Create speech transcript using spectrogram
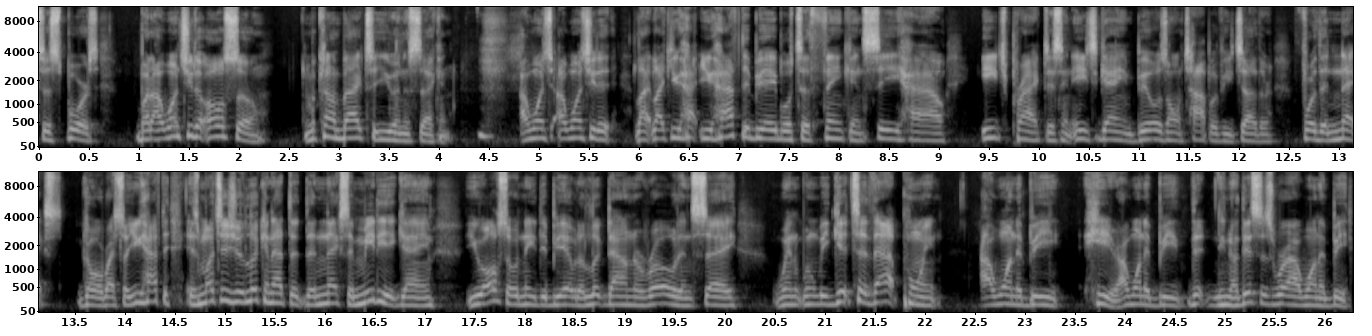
to sports. But I want you to also. I'm gonna come back to you in a second. I want you, I want you to like like you ha- you have to be able to think and see how each practice and each game builds on top of each other for the next goal, right? So you have to, as much as you're looking at the, the next immediate game, you also need to be able to look down the road and say, when when we get to that point, I want to be here. I want to be, th- you know, this is where I want to be.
